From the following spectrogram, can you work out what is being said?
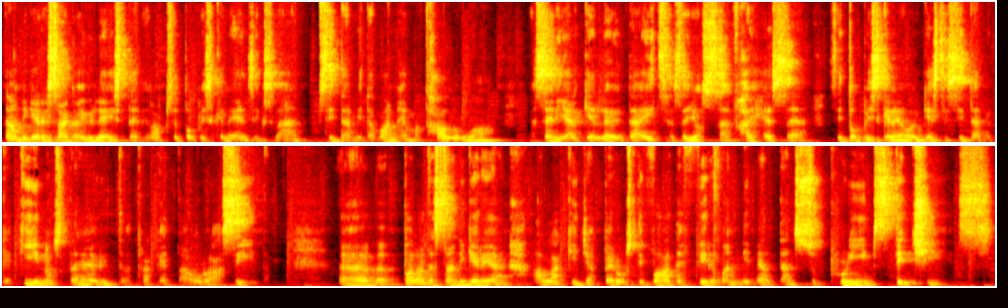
Tämä on Nigeriassa aika yleistä, niin lapset opiskelee ensiksi vähän sitä, mitä vanhemmat haluaa, ja sen jälkeen löytää itsensä jossain vaiheessa ja sitten opiskelee oikeasti sitä, mikä kiinnostaa ja yrittävät rakentaa uraa siitä. Palatessaan Nigeriaan Alakija perusti vaatefirman nimeltään Supreme Stitches.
